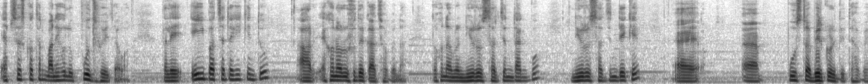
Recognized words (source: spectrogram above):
অ্যাপসেস কথার মানে হলো পুজ হয়ে যাওয়া। তাহলে এই বাচ্চাটাকে কিন্তু আর এখন আর ওষুধে কাজ হবে না। তখন আমরা নিউরোসার্জন ডাকবো। নিউরোসার্জন ডেকে পুজটা বের করে দিতে হবে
